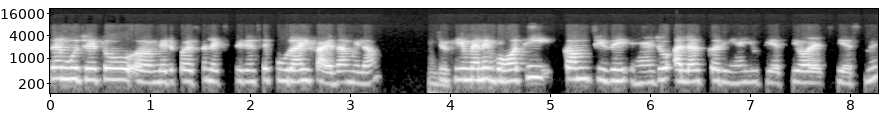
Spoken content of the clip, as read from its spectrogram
सर मुझे तो मेरे पर्सनल एक्सपीरियंस से पूरा ही फ़ायदा मिला क्योंकि मैंने बहुत ही कम चीज़ें हैं जो अलग करी हैं यूपीएससी और एचसीएस में।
